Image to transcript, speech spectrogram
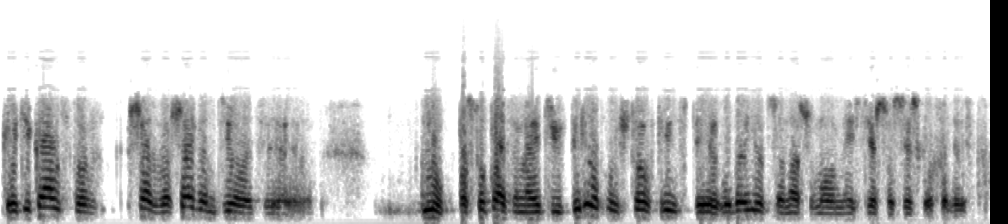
критиканства, шаг за шагом делать, э, ну, поступательно идти вперед, ну, что, в принципе, удается нашему Министерству сельского хозяйства.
